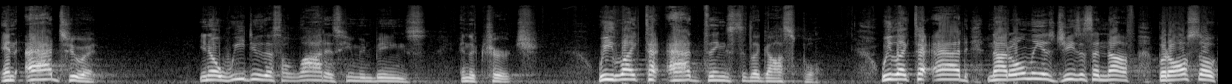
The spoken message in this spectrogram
and add to it. You know, we do this a lot as human beings in the church. We like to add things to the gospel. We like to add not only is Jesus enough, but also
